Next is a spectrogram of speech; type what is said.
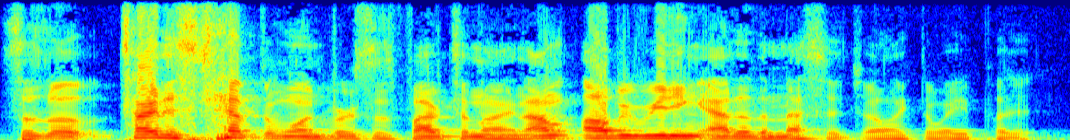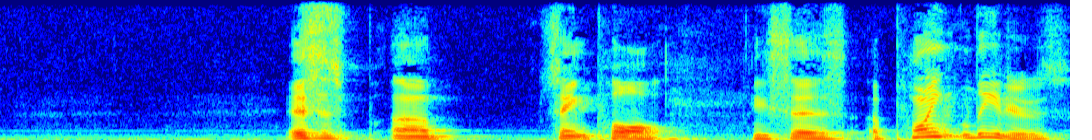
so the Titus chapter 1, verses 5 to 9. I'll, I'll, be reading out of the message. I like the way he put it. This is uh, St. Paul he says, Appoint leaders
